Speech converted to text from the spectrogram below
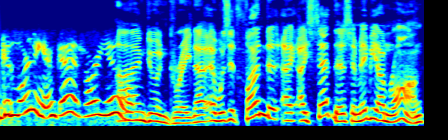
Good morning. I'm good. How are you? I'm doing great. Now, uh, was it fun to? I, I, said this, and maybe I'm wrong.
